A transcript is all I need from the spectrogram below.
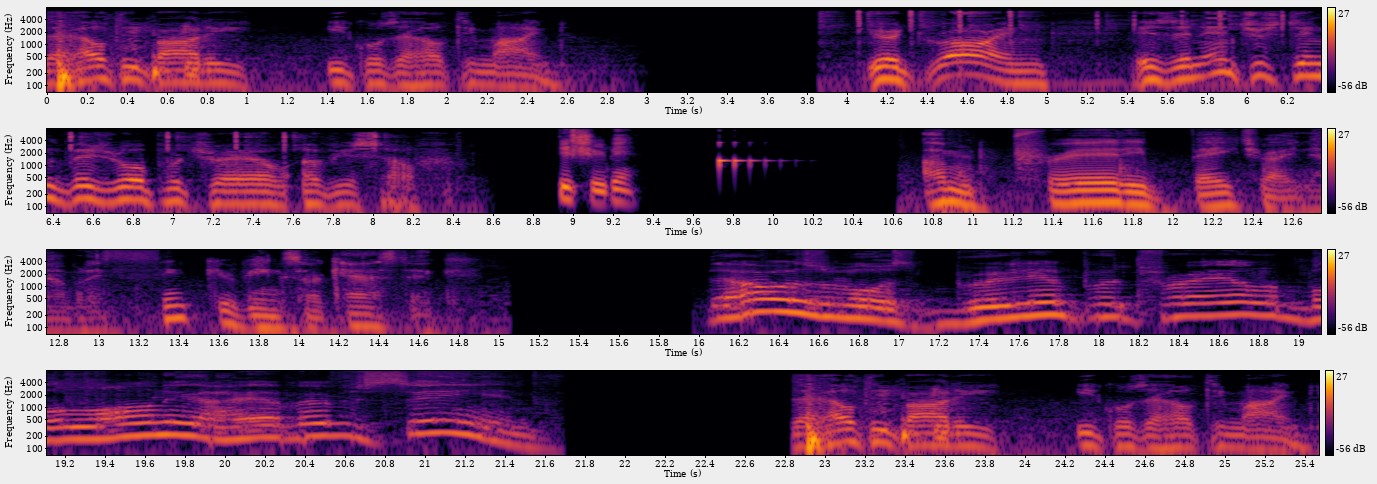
A healthy body equals a healthy mind. Your drawing is an interesting visual portrayal of yourself. 第十遍， I'm pretty baked right now, but I think you're being sarcastic. That was the most brilliant portrayal of baloney I have ever seen. A healthy body equals a healthy mind.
